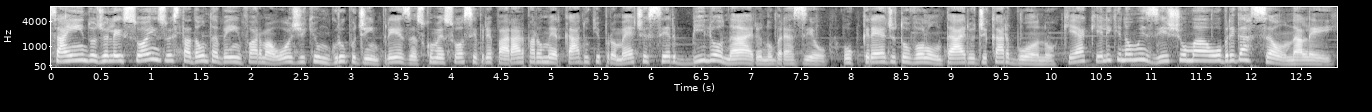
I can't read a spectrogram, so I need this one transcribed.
Saindo de eleições, o Estadão também informa hoje que um grupo de empresas começou a se preparar para o mercado que promete ser bilionário no Brasil: o crédito voluntário de carbono, que é aquele que não existe uma obrigação na lei.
